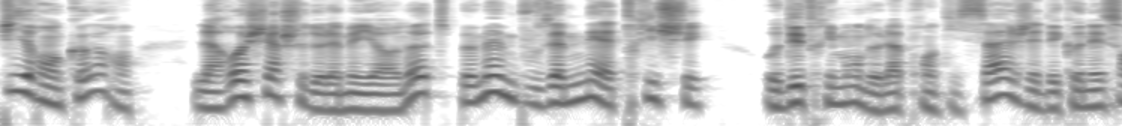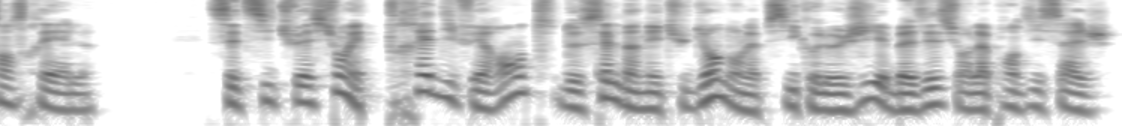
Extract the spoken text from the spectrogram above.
Pire encore, la recherche de la meilleure note peut même vous amener à tricher, au détriment de l'apprentissage et des connaissances réelles. Cette situation est très différente de celle d'un étudiant dont la psychologie est basée sur l'apprentissage.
